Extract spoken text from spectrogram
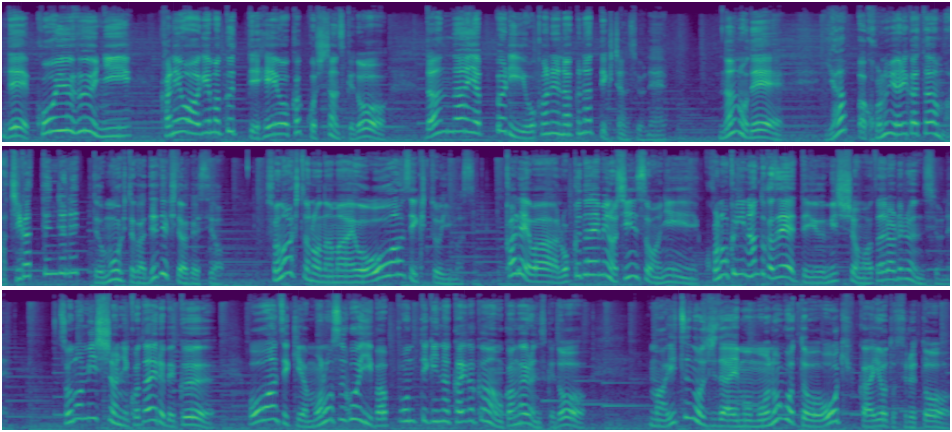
でこういうふうに金を上げまくって平和を確保したんですけどだんだんやっぱりお金なくなってきちゃうんですよね。なのでやっぱこのやり方は間違ってんじゃねって思う人が出てきたわけですよ。その人の名前を王安石と言います。彼は6代目の真相にこの国なんとかぜっていうミッションを与えられるんですよね。そのミッションに応えるべく王安石はものすごい抜本的な改革案を考えるんですけどまあいつの時代も物事を大きく変えようとすると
